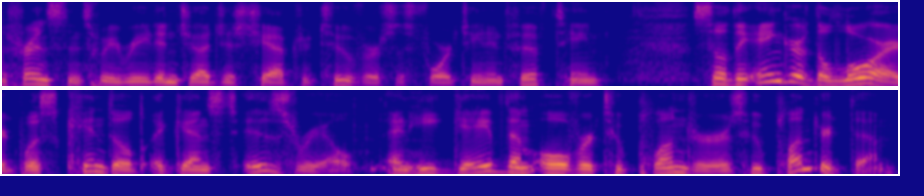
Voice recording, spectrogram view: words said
For instance, we read in Judges chapter 2, verses 14 and 15. So the anger of the Lord was kindled against Israel, and he gave them over to plunderers who plundered them.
